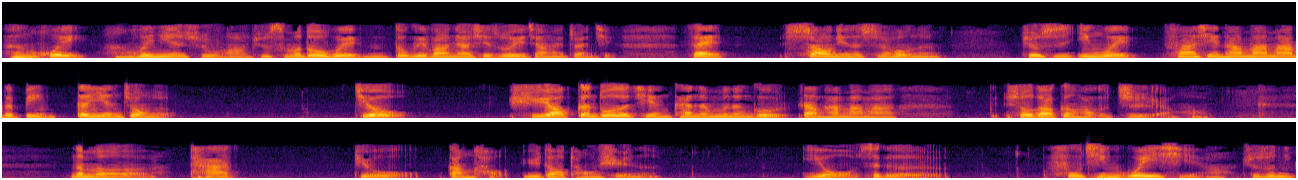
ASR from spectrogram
很会很会念书啊，就什么都会，都可以帮人家写作业，这样来赚钱。在少年的时候呢，就是因为发现他妈妈的病更严重了，就需要更多的钱，看能不能够让他妈妈受到更好的治疗哈。那么。他就刚好遇到同学呢，有这个父亲威胁啊，就说你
